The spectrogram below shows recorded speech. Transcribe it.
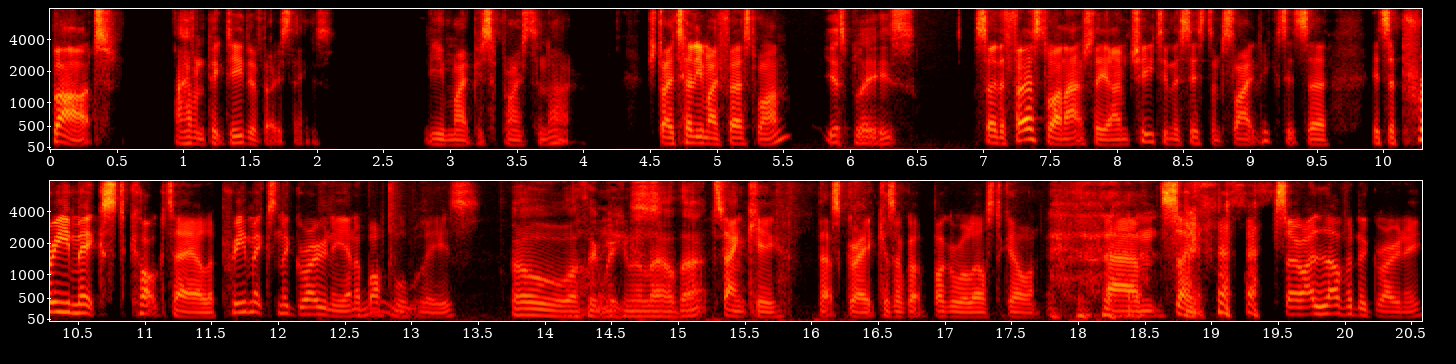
But I haven't picked either of those things. You might be surprised to know. Should I tell you my first one? Yes, please. So the first one, actually, I'm cheating the system slightly because it's a it's a pre-mixed cocktail, a pre-mixed Negroni in a Ooh. bottle, please. Oh, I think we can allow that. Thank you. That's great because I've got bugger all else to go on. Um, so, so I love a Negroni.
